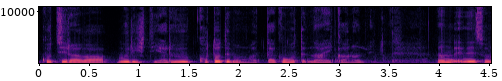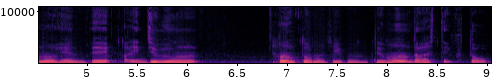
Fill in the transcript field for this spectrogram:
こちらが無理してやることでも全く思ってないからね。なんでねその辺でやっぱり自分本当の自分っていうものを出していくと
